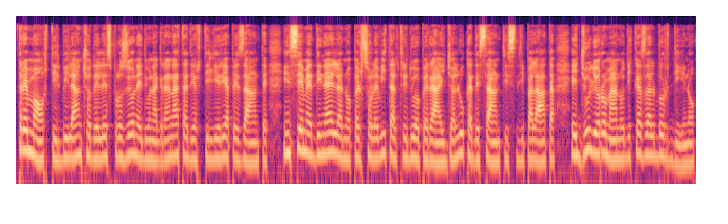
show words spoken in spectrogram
Tre morti, il bilancio dell'esplosione di una granata di artiglieria pesante. Insieme a Di Nella hanno perso la vita altri due operai, Gianluca De Santis di Palata e Giulio Romano di Casalbordino.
